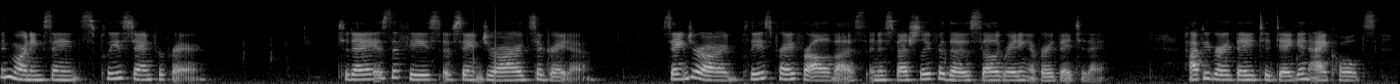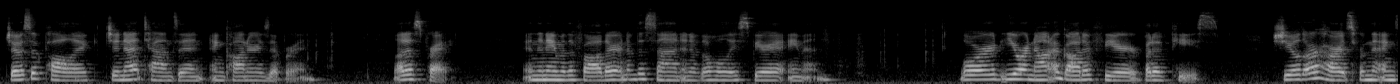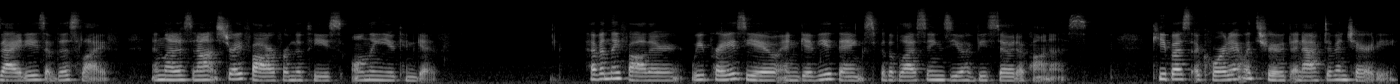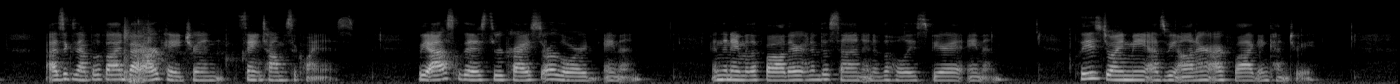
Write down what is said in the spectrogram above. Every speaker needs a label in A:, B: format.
A: Good morning, Saints. Please stand for prayer. Today is the feast of St. Gerard Sagredo. St. Gerard, please pray for all of us, and especially for those celebrating a birthday today. Happy birthday to Dagan Eichholtz, Joseph Pollock, Jeanette Townsend, and Connor Zipperin. Let us pray. In the name of the Father, and of the Son, and of the Holy Spirit, amen. Lord, you are not a God of fear, but of peace. Shield our hearts from the anxieties of this life and let us not stray far from the peace only you can give. Heavenly Father, we praise you and give you thanks for the blessings you have bestowed upon us. Keep us accordant with truth and active in charity, as exemplified by our patron, St. Thomas Aquinas. We ask this through Christ our Lord. Amen. In the name of the Father, and of the Son, and of the Holy Spirit. Amen. Please join me as we honor our flag and country.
